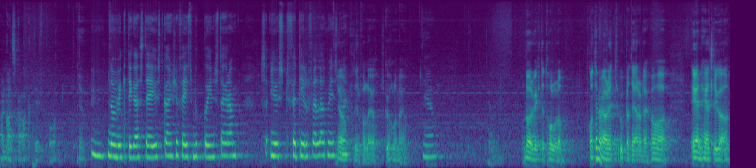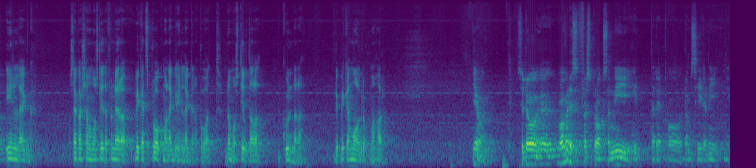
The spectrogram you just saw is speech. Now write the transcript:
är ganska aktiv på. Ja. Mm. De viktigaste är just kanske Facebook och Instagram, just för tillfället åtminstone. Ja, för tillfället, ja. Skulle jag hålla med om. Ja. Och då är det viktigt att hålla dem kontinuerligt uppdaterade och ha enhetliga inlägg och sen kanske man måste lite fundera vilket språk man lägger inläggen på, att de måste tilltala kunderna, vilken målgrupp man har. Ja, så då, eh, vad var det för språk som ni hittade på de sidor ni, ni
